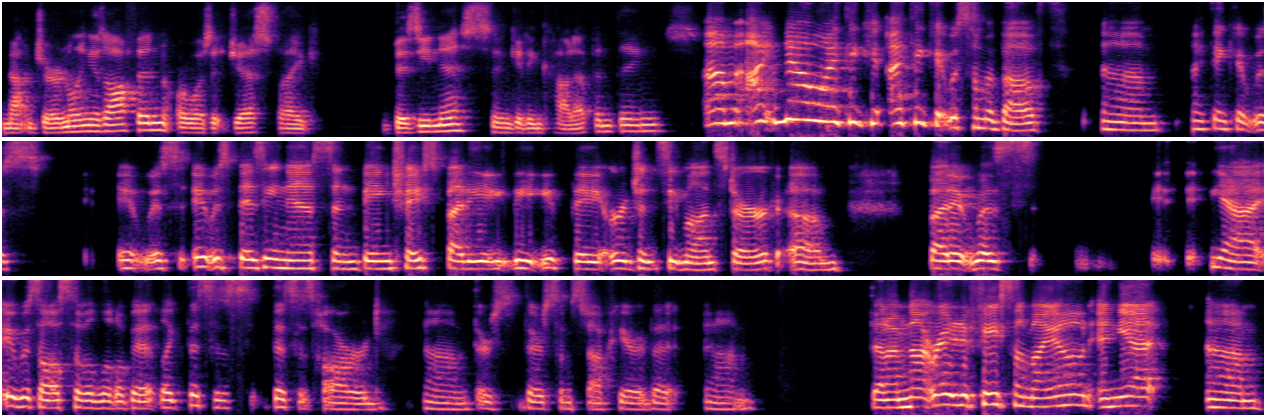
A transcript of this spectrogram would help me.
not journaling as often or was it just like busyness and getting caught up in things? Um i no i think i think it was some of both. Um i think it was it was it was busyness and being chased by the the, the urgency monster. Um, but it was it, yeah it was also a little bit like this is this is hard. Um, there's there's some stuff here that um, that i'm not ready to face on my own and yet um,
